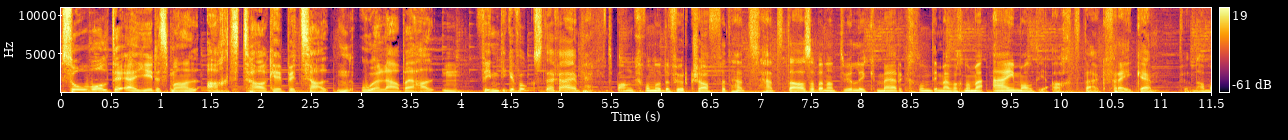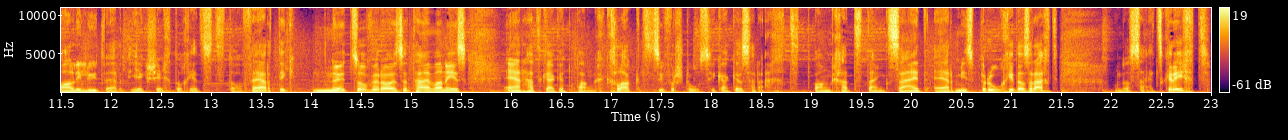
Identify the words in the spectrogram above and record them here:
So wollte er jedes Mal acht Tage bezahlten Urlaub erhalten. Findiger Fuchs, der Reib. Die Bank, die er dafür geschafft hat, hat das aber natürlich gemerkt und ihm einfach nur einmal die acht Tage freigegeben. Für normale Leute wäre die Geschichte doch jetzt hier fertig. Nicht so für unseren Taiwanese. Er hat gegen die Bank geklagt, sie verstoße gegen das Recht. Die Bank hat dann gesagt, er missbrauche das Recht. Und was sagt das Gericht?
